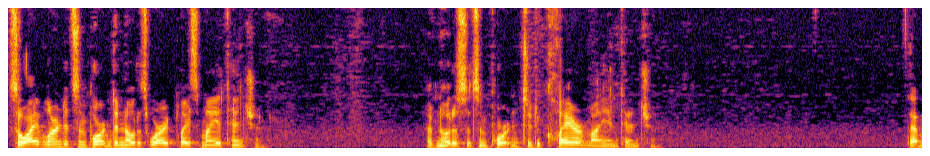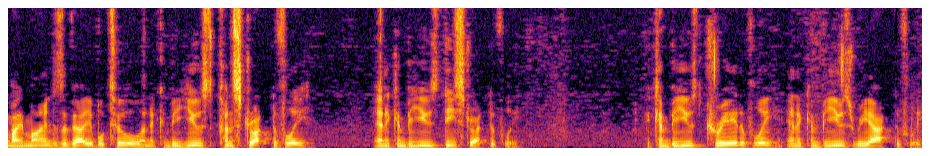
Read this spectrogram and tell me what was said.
So I've learned it's important to notice where I place my attention. I've noticed it's important to declare my intention. That my mind is a valuable tool and it can be used constructively and it can be used destructively. It can be used creatively and it can be used reactively.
